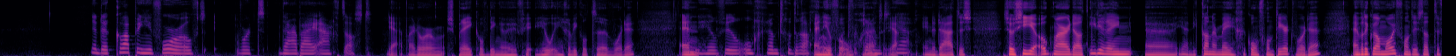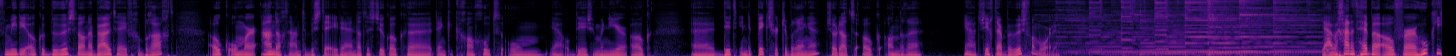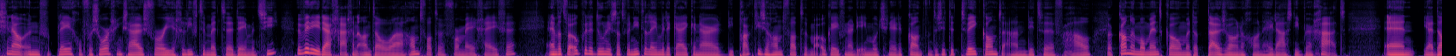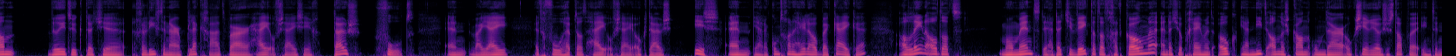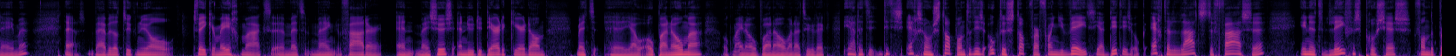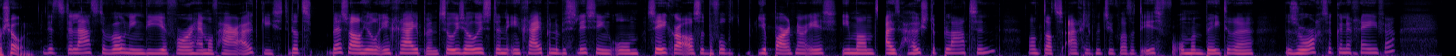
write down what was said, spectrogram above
Ja, de kwap in je voorhoofd wordt daarbij aangetast. Ja, waardoor spreken of dingen he- heel ingewikkeld worden. En, En, heel veel ongeremd gedrag. en heel veel ongeremd, ja, inderdaad. Dus zo zie je ook maar dat iedereen, eh, ja, die kan ermee geconfronteerd worden. En wat ik wel mooi vond, is dat de familie ook het bewust wel naar buiten heeft gebracht. Ook om er aandacht aan te besteden. En dat is natuurlijk ook, eh, denk ik, gewoon goed om ja, op deze manier ook eh, dit in de picture te brengen. Zodat ook anderen ja, zich daar bewust van worden. Ja, we gaan het hebben over hoe kies je nou een verpleeg- of verzorgingshuis voor je geliefde met eh, dementie. We willen je daar graag een aantal eh, handvatten voor meegeven. En wat we ook willen doen is dat we niet alleen willen kijken naar die praktische handvatten, maar ook even naar die emotionele kant. Want er zitten twee kanten aan dit eh, verhaal. Er kan een moment komen dat thuiswonen gewoon helaas niet meer gaat. En ja, dan wil je natuurlijk dat je geliefde naar een plek gaat waar hij of zij zich thuis voelt. En waar jij het gevoel hebt dat hij of zij ook thuis is. En ja, daar komt gewoon een hele hoop bij kijken. Alleen al dat moment ja, dat je weet dat dat gaat komen en dat je op een gegeven moment ook ja, niet anders kan om daar ook serieuze stappen in te nemen. Nou ja, we hebben dat natuurlijk nu al twee keer meegemaakt eh, met mijn vader en mijn zus. En nu de derde keer dan met eh, jouw opa en oma. Ook mijn opa en oma natuurlijk. Ja, dit, dit is echt zo'n stap. Want het is ook de stap waarvan je weet, ja, dit is ook echt de laatste fase in het levensproces van de persoon. Dit is de laatste woning die je voor hem of haar uitkiest. Dat is best wel heel ingrijpend. Sowieso is het een ingrijpende beslissing om, zeker als het bijvoorbeeld je partner is, iemand uit huis te plaatsen. Want dat is eigenlijk natuurlijk wat het is, voor, om een betere zorg te kunnen geven.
